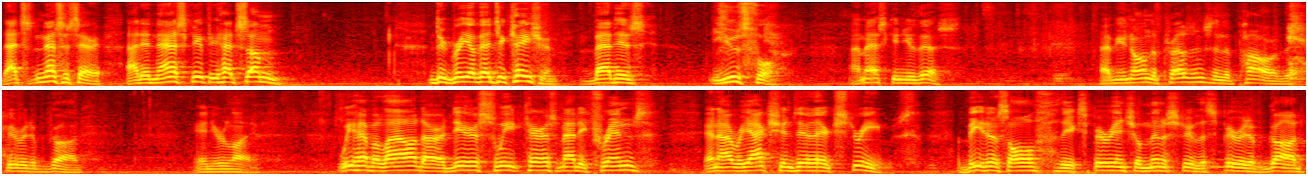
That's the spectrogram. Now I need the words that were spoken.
That's necessary. I didn't ask you if you had some degree of education. That is useful. I'm asking you this Have you known the presence and the power of the Spirit of God in your life? We have allowed our dear, sweet, charismatic friends and our reaction to their extremes beat us off the experiential ministry of the Spirit of God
